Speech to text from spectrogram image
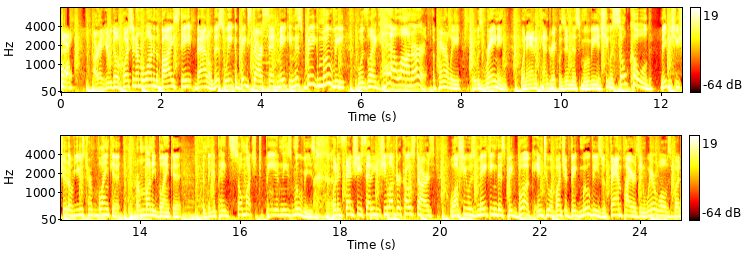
Yes. All right, here we go. Question number one in the bi state battle. This week, a big star said making this big movie was like hell on earth. Apparently, it was raining when Anna Kendrick was in this movie, and she was so cold. Maybe she should have used her blanket, her money blanket, because they get paid so much to be in these movies. but instead, she said she loved her co stars while she was making this big book into a bunch of big movies with vampires and werewolves, but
